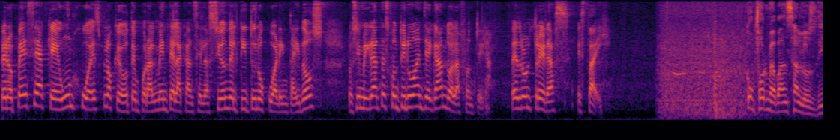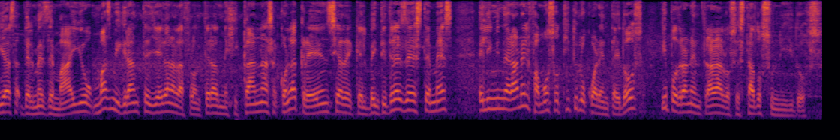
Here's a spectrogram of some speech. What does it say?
Pero pese a que un juez bloqueó temporalmente la cancelación del Título 42, los inmigrantes continúan llegando a la frontera. Pedro Ultreras está ahí. Conforme avanzan los días del mes de mayo, más migrantes llegan a las fronteras mexicanas con la creencia de que el 23 de este mes eliminarán el famoso título 42 y podrán entrar a los Estados Unidos.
